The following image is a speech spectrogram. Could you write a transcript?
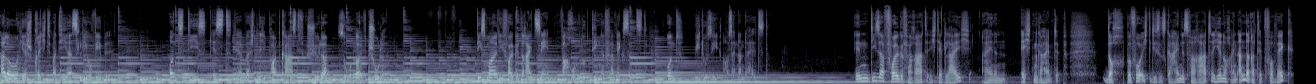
Hallo, hier spricht Matthias Leo Webel. Und dies ist der wöchentliche Podcast für Schüler So läuft Schule. Diesmal die Folge 13, warum du Dinge verwechselst und wie du sie auseinanderhältst. In dieser Folge verrate ich dir gleich einen echten Geheimtipp. Doch bevor ich dir dieses Geheimnis verrate, hier noch ein anderer Tipp vorweg.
